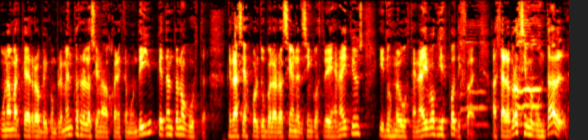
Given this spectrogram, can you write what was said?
una marca de ropa y complementos relacionados con este mundillo que tanto nos gusta. Gracias por tus valoraciones de 5 estrellas en iTunes y tus me gusta en iVoox y Spotify. Hasta la próxima, puntal.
